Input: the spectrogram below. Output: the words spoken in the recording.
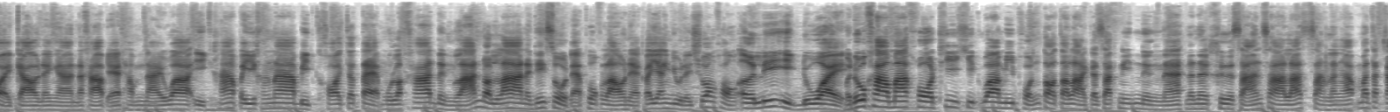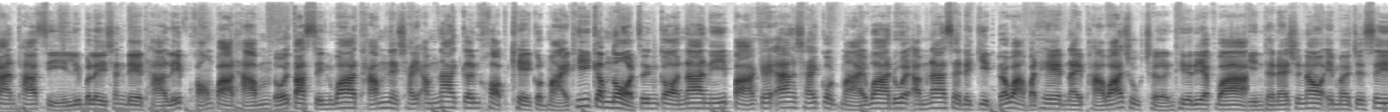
ปล่อยกาวในงานนะครับแกทำนายว่าอีก 5 ปีข้างหน้า Bitcoin จะแตะมูลค่า 1 ล้านดอลลาร์ในที่สุด และพวกเราเนี่ยก็ยังอยู่ในช่วงของ Early อีกด้วย มาดูข่าวมาโครที่คิดว่ามีผลต่อตลาดกันสักนิดหนึ่งนะนั่นคือศาลสหรัฐสั่งระงับมาตรการภาษี Liberation Day Tariff ของป่าทํโดยตัดสินว่าทำเนี่ยใช้อำนาจเกินขอบเขตกฎหมายที่กำหนด ซึ่งก่อนหน้านี้ป่าแกอ้างใช้กฎหมายว่าด้วยอำนาจเศรษฐกิจระหว่างประเทศในภาวะฉุกเฉินที่เรียกว่า International Emergency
